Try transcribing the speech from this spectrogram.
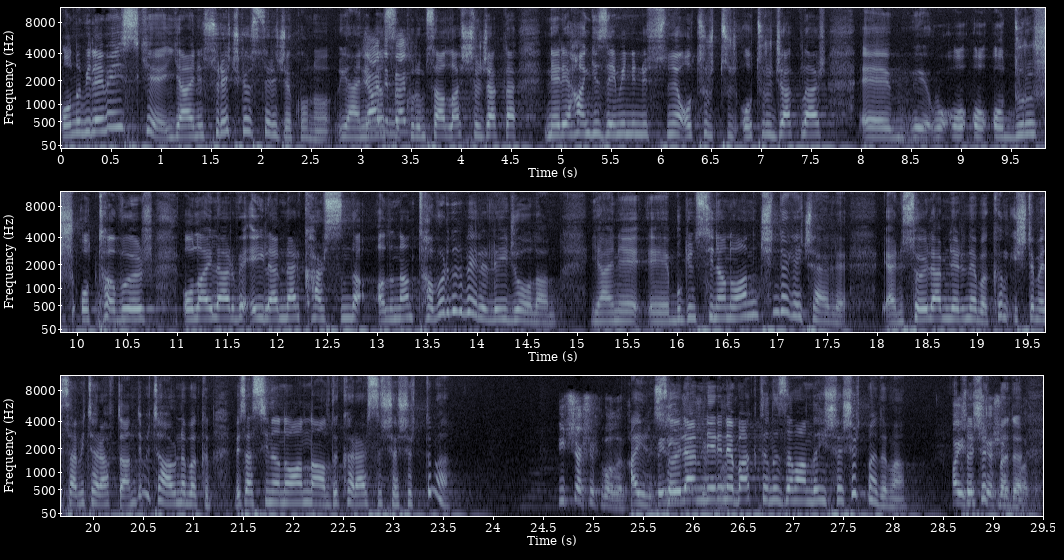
Onu bilemeyiz ki. Yani süreç gösterecek onu. Yani, Yani nasıl ben- kurumsallaştıracaklar, nereye hangi zeminin üstüne oturtu- oturacaklar, e, o, o, o duruş, o tavır, olaylar ve eylemler karşısında alınan tavırdır belirleyici olan. Yani e, bugün Sinan Oğan için de geçerli. Yani söylemlerine bakın. İşte mesela bir taraftan değil mi tavrına bakın. Mesela Sinan Oğan'ın aldığı karar sizi şaşırttı mı? Hiç şaşırtmadı. Hayır, Beni hiç söylemlerine şaşırtmadı. baktığınız zaman da hiç şaşırtmadı mı? Hayır, hiç şaşırtmadı. şaşırtmadı.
